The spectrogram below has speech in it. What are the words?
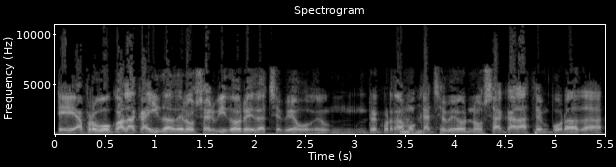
eh, ha provocado la caída de los servidores de HBO. Eh, recordamos que HBO no saca las temporadas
